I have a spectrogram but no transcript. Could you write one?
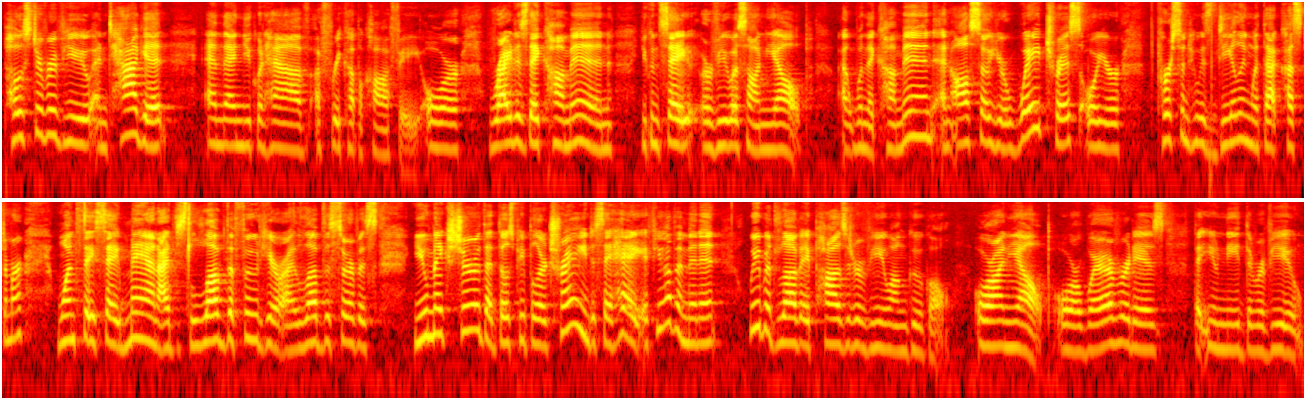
post a review and tag it and then you can have a free cup of coffee. Or right as they come in, you can say, review us on Yelp uh, when they come in and also your waitress or your person who is dealing with that customer, once they say, man, I just love the food here, I love the service, you make sure that those people are trained to say, hey, if you have a minute, we would love a positive review on Google or on Yelp or wherever it is that you need the review.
